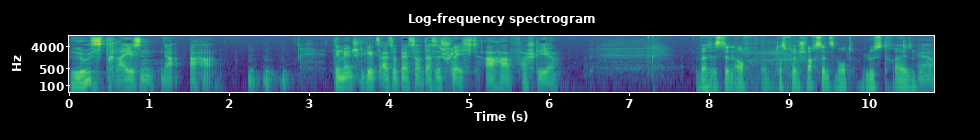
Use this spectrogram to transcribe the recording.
Lustreisen. Na, aha. Den Menschen geht es also besser. Das ist schlecht. Aha, verstehe. Was ist denn auch das für ein Schwachsinnswort? Lustreisen. Ja.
